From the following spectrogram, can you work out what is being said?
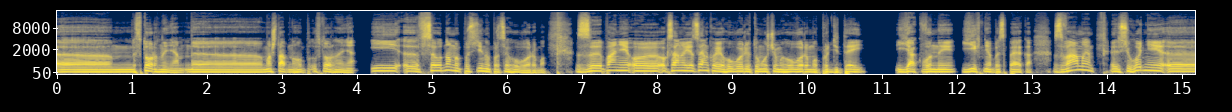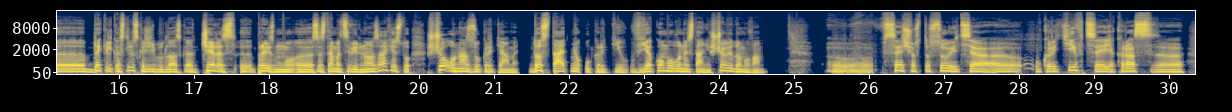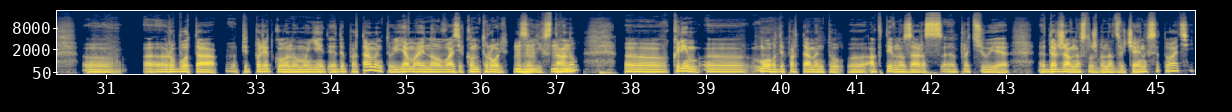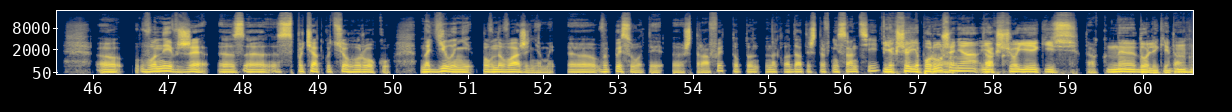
е, вторгнення, е, масштабного вторгнення. І е, все одно ми постійно про це говоримо. З пані е, Оксаною Яценко я говорю, тому що ми говоримо про дітей. І Як вони, їхня безпека з вами е, сьогодні е, декілька слів. Скажіть, будь ласка, через е, призму е, системи цивільного захисту, що у нас з укриттями? Достатньо укриттів. В якому вони стані? Що відомо вам? Все, що стосується укриттів, це якраз робота підпорядкованого мені департаменту. Я маю на увазі контроль за їх станом. Е, Крім е, мого департаменту, е, активно зараз працює Державна служба надзвичайних ситуацій. Вони вже з початку цього року наділені повноваженнями виписувати штрафи, тобто накладати штрафні санкції. Якщо є порушення, так. якщо є якісь Так. недоліки, Так.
